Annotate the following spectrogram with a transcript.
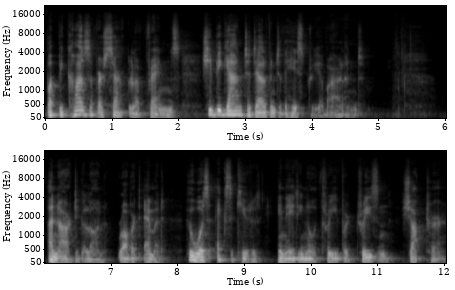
but because of her circle of friends, she began to delve into the history of Ireland. An article on Robert Emmet, who was executed in 1803 for treason, shocked her.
